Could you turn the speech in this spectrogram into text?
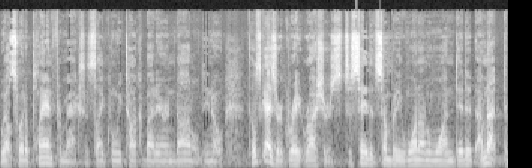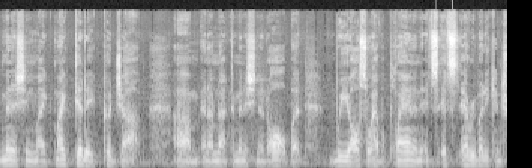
We also had a plan for Maxx. It's like when we talk about Aaron Donald. You know, those guys are great rushers. To say that somebody one on one did it, I'm not diminishing Mike. Mike did a good job, um, and I'm not diminishing it all. But we also have a plan, and it's it's everybody contributes.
